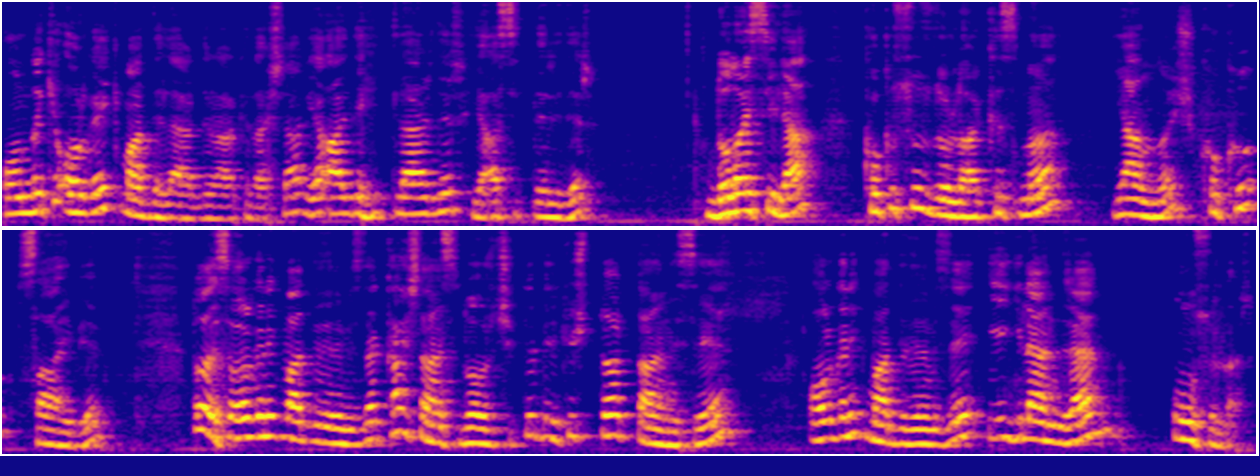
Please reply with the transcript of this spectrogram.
ondaki organik maddelerdir arkadaşlar. Ya aldehitlerdir ya asitleridir. Dolayısıyla kokusuzdurlar kısmı yanlış. Koku sahibi. Dolayısıyla organik maddelerimizden kaç tanesi doğru çıktı? 1, 2, 3, 4 tanesi organik maddelerimizi ilgilendiren unsurlar.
